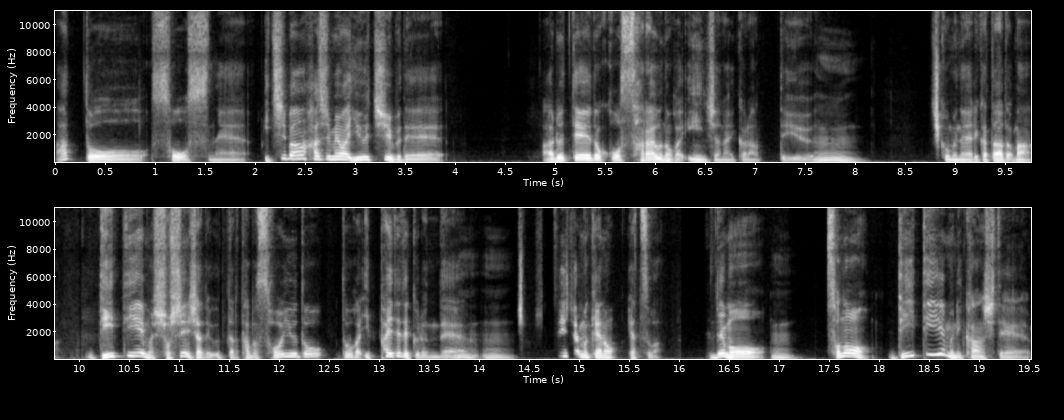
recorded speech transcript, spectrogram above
あとそうっすね。一番初めは YouTube である程度こうさらうのがいいんじゃないかなっていううん。仕込みのやり方あとまあ DTM 初心者で打ったら多分そういう動動画いっぱい出てくるんで、うんうん。初心者向けのやつは。でもうん。その DTM に関して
